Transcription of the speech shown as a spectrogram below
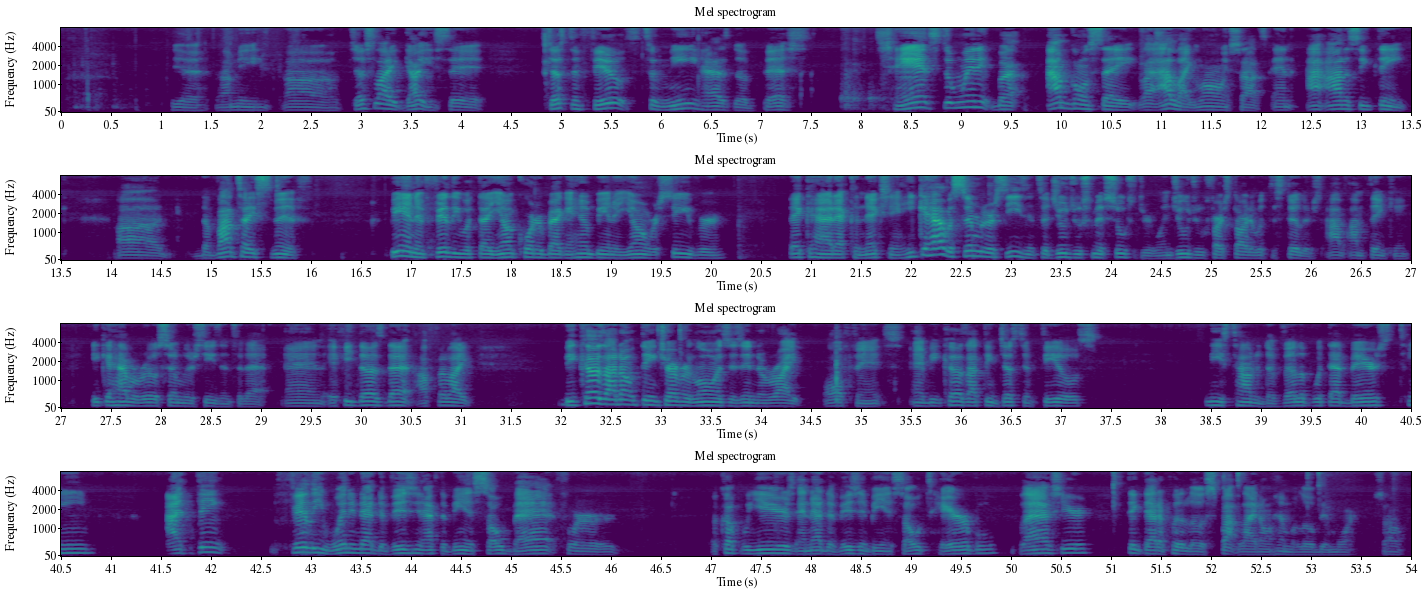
Yeah, I mean, uh, just like Guyton said, Justin Fields to me has the best chance to win it, but I'm gonna say like I like long shots, and I honestly think uh DeVonta Smith being in Philly with that young quarterback and him being a young receiver, they can have that connection. He could have a similar season to Juju Smith Schuster when Juju first started with the Steelers. I'm, I'm thinking he can have a real similar season to that. And if he does that, I feel like because I don't think Trevor Lawrence is in the right offense, and because I think Justin Fields needs time to develop with that Bears team, I think Philly winning that division after being so bad for a couple years and that division being so terrible last year, I think that'll put a little spotlight on him a little bit more. So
